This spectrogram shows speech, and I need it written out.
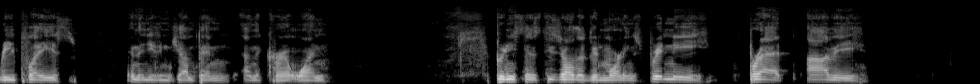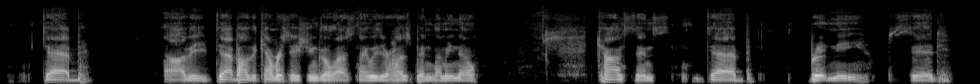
replays, and then you can jump in on the current one. Brittany says, These are all the good mornings. Brittany, Brett, Avi, Deb, Avi, Deb, how the conversation go last night with your husband? Let me know. Constance, Deb, Brittany, Sid,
